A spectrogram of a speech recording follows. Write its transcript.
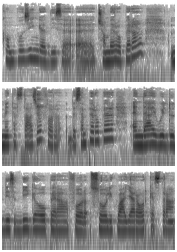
composing uh, this uh, chamber opera, Metastasio for the Semper Opera, and I will do this big opera for soli choir orchestra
